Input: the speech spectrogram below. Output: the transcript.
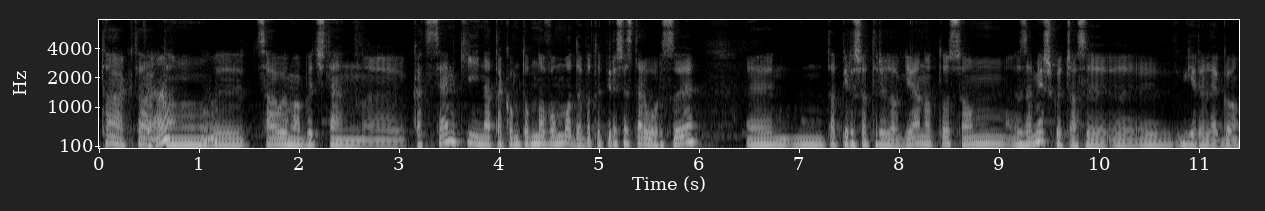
Tak, tak, Ta? tam y, cały ma być ten y, cutscenki na taką tą nową modę, bo te pierwsze Star Warsy, ta pierwsza trylogia, no to są zamierzchłe czasy y, gier Lego.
